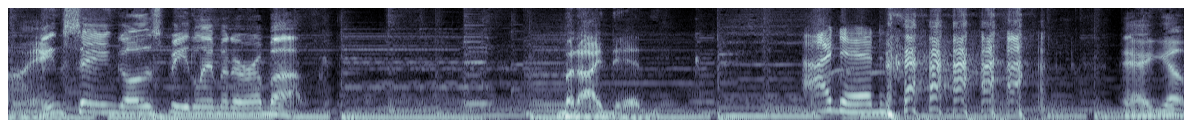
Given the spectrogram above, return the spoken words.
I ain't saying go the speed limit or above, but I did. I did. There you go.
